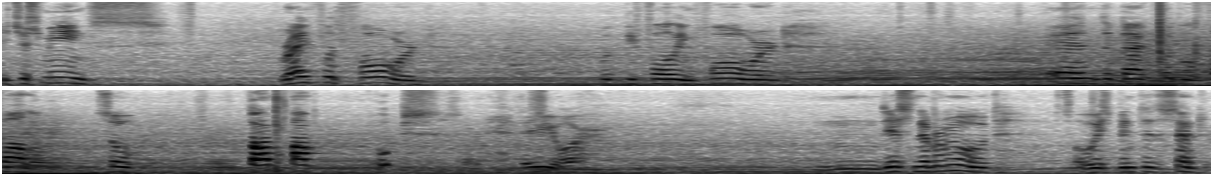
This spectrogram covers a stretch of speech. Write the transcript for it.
It just means right foot forward would be falling forward and the back foot will follow. So bump, bump, oops, sorry, there you are. Mm, This never moved. It's always been to the center.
